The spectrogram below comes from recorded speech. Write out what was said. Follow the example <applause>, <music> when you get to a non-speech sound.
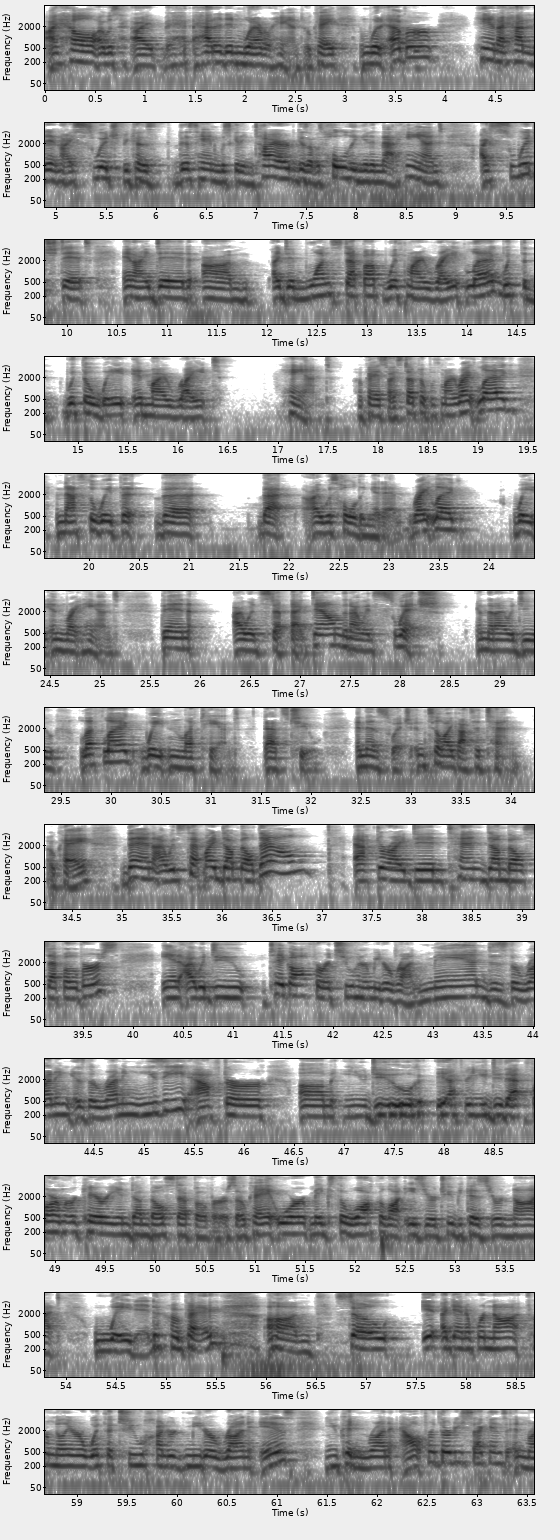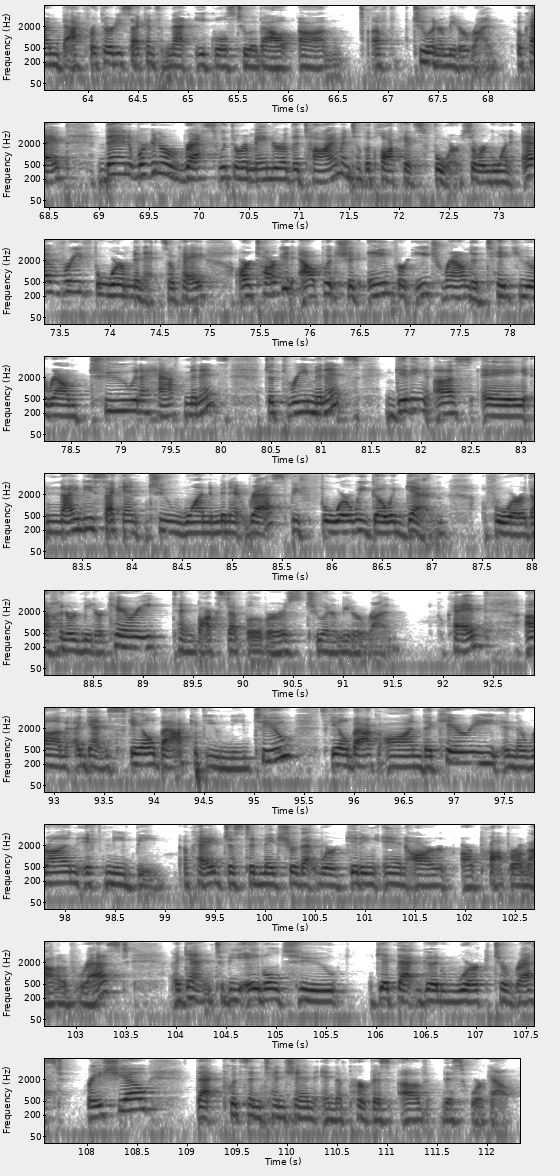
I held I was I had it in whatever hand, okay? And whatever hand I had it in, I switched because this hand was getting tired because I was holding it in that hand. I switched it and I did um I did one step up with my right leg with the with the weight in my right hand. Okay, so I stepped up with my right leg, and that's the weight that the that I was holding it in. Right leg, weight in right hand. Then I would step back down, then I would switch, and then I would do left leg, weight in left hand. That's two. And then switch until I got to 10. Okay. Then I would set my dumbbell down after I did 10 dumbbell step overs and I would do take off for a 200 meter run. Man, does the running is the running easy after um, you do <laughs> after you do that farmer carry and dumbbell step overs, okay? Or makes the walk a lot easier too because you're not weighted, <laughs> okay? Um, so it, again, if we're not familiar with a 200 meter run is, you can run out for 30 seconds and run back for 30 seconds, and that equals to about um, a 200 meter run. Okay. Then we're going to rest with the remainder of the time until the clock hits four. So we're going every four minutes. Okay. Our target output should aim for each round to take you around two and a half minutes to three minutes, giving us a 90 second to one minute rest before we go again for the 100 meter carry, 10 box step overs, 200 meter run okay? Um, again, scale back if you need to. Scale back on the carry and the run if need be, okay? Just to make sure that we're getting in our, our proper amount of rest. Again, to be able to get that good work to rest ratio that puts intention in the purpose of this workout.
